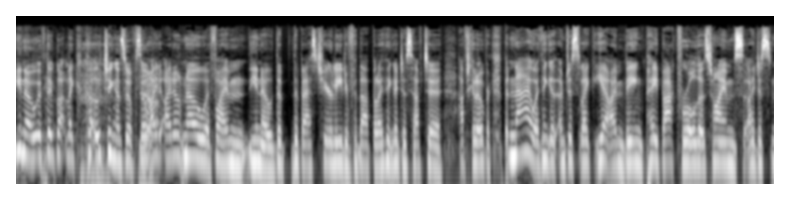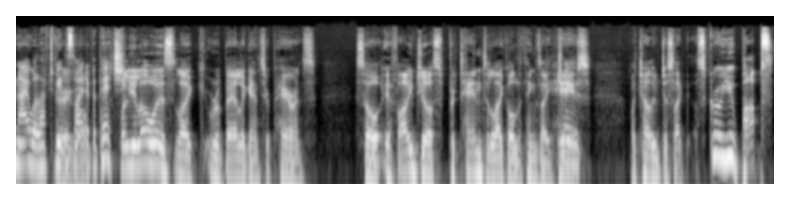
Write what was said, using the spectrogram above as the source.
You know, if they've got like coaching and stuff. So Yeah. I, I don't know if I'm you know the the best cheerleader for that, but I think I just have to have to get over. it. But now I think I'm just like, yeah, I'm being paid back for all those times. I just now will have to be There the side go. of a pitch. Well, you'll always like rebel against your parents. So if I just pretend to like all the things I hate, my child would just like, screw you, pops.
